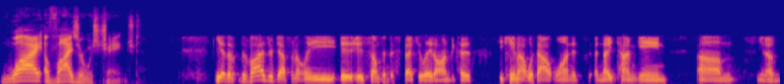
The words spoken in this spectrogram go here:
why a visor was changed. Yeah, the the visor definitely is, is something to speculate on because he came out without one. It's a nighttime game. Um, you know,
